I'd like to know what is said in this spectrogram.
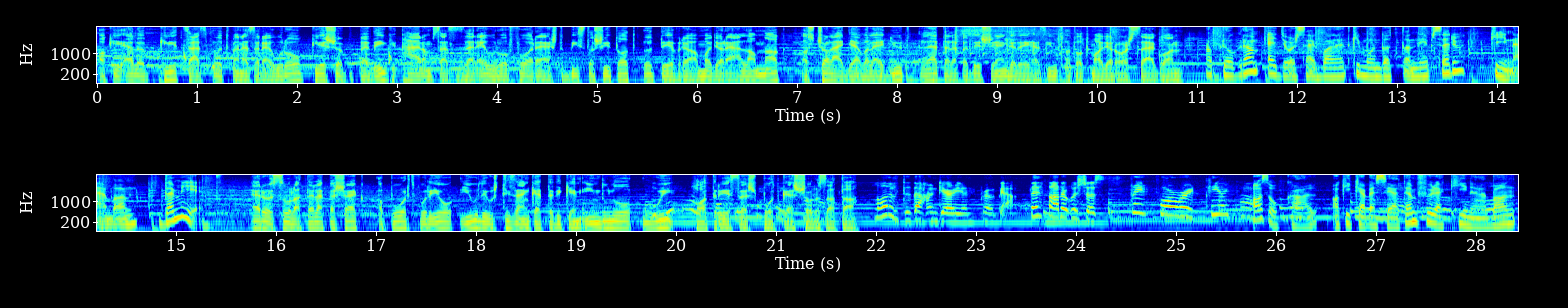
aki előbb 250 ezer euró, később pedig 300 ezer euró forrást biztosított 5 évre a magyar államnak, az családjával együtt letelepedési engedélyhez juthatott Magyarországon. A program egy országban lett kimondottan népszerű, Kínában. De miért? Erről szól a Telepesek, a Portfólió július 12-én induló új hat részes podcast sorozata. Azokkal, akikkel beszéltem, főleg Kínában,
